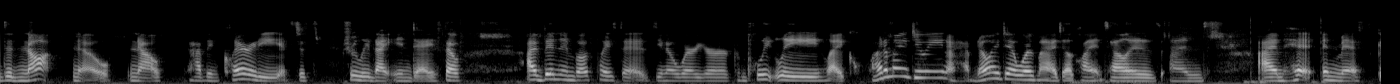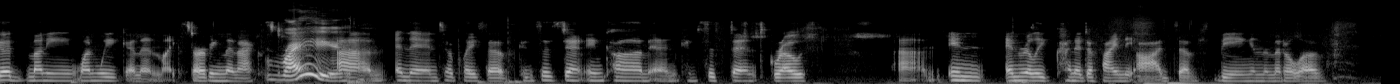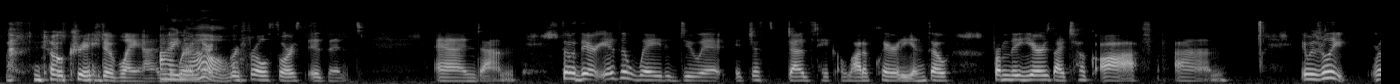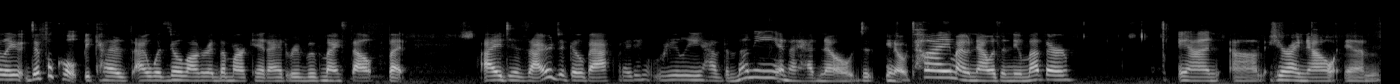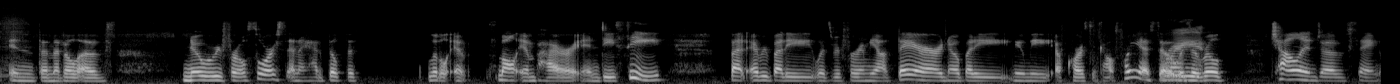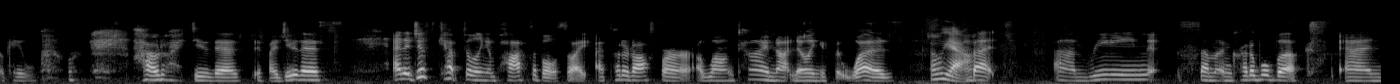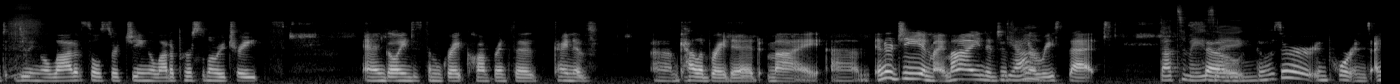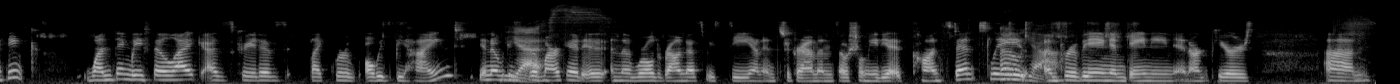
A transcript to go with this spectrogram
did not know, now having clarity, it's just truly night and day. So I've been in both places, you know, where you're completely like, what am I doing? I have no idea where my ideal clientele is. And I'm hit and miss, good money one week and then like starving the next. Right. Um, and then to a place of consistent income and consistent growth um, in and really kind of define the odds of being in the middle of no creative land I where know. the referral source isn't. And um, so there is a way to do it. It just does take a lot of clarity. And so from the years I took off, um, it was really, really difficult because I was no longer in the market. I had removed myself, but I desired to go back, but I didn't really have the money and I had no, you know, time. I now was a new mother. And um, here I now am in the middle of no referral source, and I had built this little small empire in DC, but everybody was referring me out there. Nobody knew me, of course, in California. So right. it was a real challenge of saying, okay, how do I do this? If I do this, and it just kept feeling impossible. So I, I put it off for a long time, not knowing if it was. Oh yeah. But um, reading some incredible books and doing a lot of soul searching, a lot of personal retreats, and going to some great conferences kind of um, calibrated my um, energy and my mind and just yeah. kind of reset. That's amazing. So those are important. I think one thing we feel like as creatives, like we're always behind, you know, because yes. the market is, and the world around us we see on Instagram and social media is constantly oh, yeah. improving and gaining, and our peers um,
